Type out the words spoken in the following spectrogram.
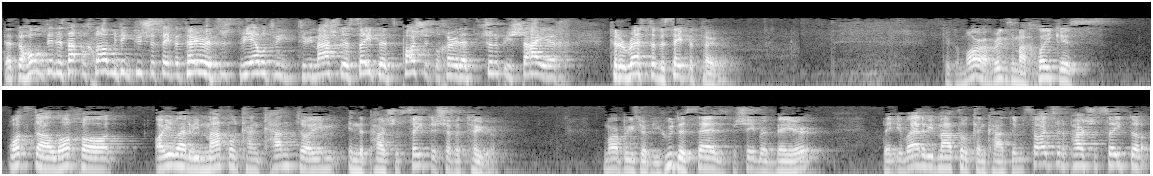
that the whole din is not Bechlal Midik Kedusha Sefer Torah, it's just to be able to be, to be Mashka Saita, it's Pashit L'chari, that shouldn't be Shayach to the rest of the Sefer Torah. The Gemara brings a machlokes. What's the halacha are you allowed to be matal kankantoim in the Parsha Seita Shabbat Torah? Mar Rabbi Yehuda says, B'Sheber Beir, that you're allowed to be matal kankantoim, besides for the Parsha Seita.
